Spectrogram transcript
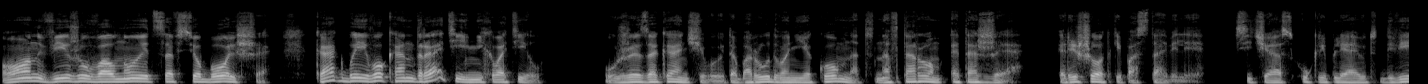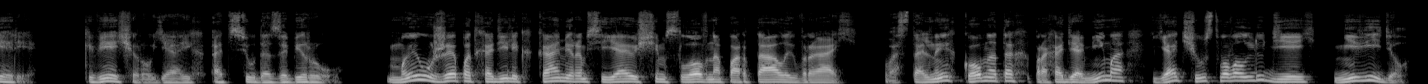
Он, вижу, волнуется все больше. Как бы его Кондратий не хватил. Уже заканчивают оборудование комнат на втором этаже. Решетки поставили. Сейчас укрепляют двери. К вечеру я их отсюда заберу. Мы уже подходили к камерам, сияющим словно порталы в рай. В остальных комнатах, проходя мимо, я чувствовал людей, не видел,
